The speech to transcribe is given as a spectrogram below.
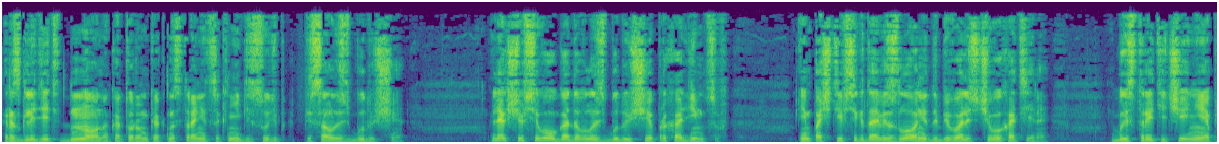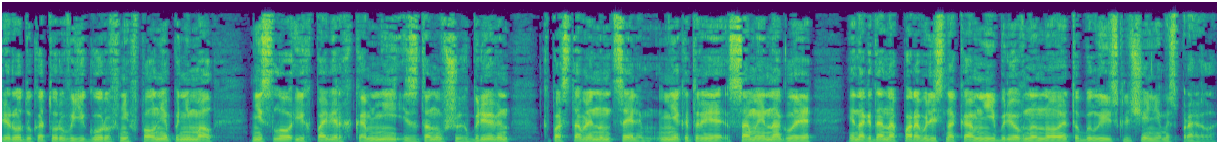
разглядеть дно, на котором, как на странице книги судеб, писалось будущее. Легче всего угадывалось будущее проходимцев. Им почти всегда везло, они добивались чего хотели – Быстрое течение, природу которого Егоров не вполне понимал, несло их поверх камней и затонувших бревен к поставленным целям. Некоторые, самые наглые, иногда напарывались на камни и бревна, но это было исключением из правила.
